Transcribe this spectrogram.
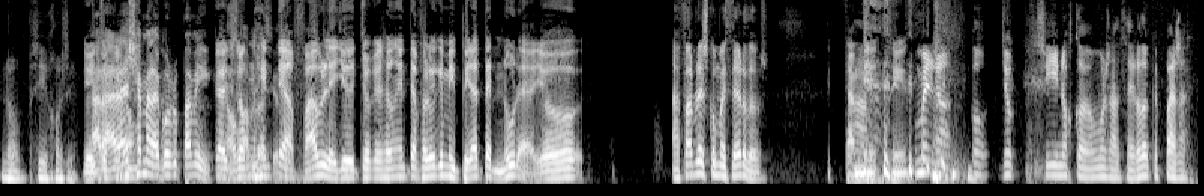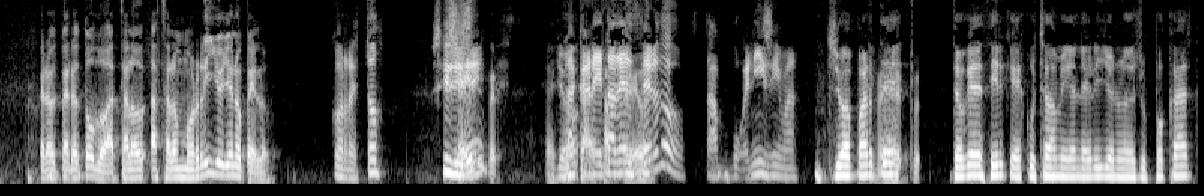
No, sí, José. Yo he dicho Ahora, ahora son- échame la culpa a mí. que No, son Pablo, gente sí, afable. Yo he dicho que son gente afable que me inspira ternura. Yo Afables come cerdos. también, sí. Hombre, no, yo, sí nos comemos al cerdo, ¿qué pasa? Pero, pero todo, hasta los, hasta los morrillos lleno pelo. Correcto. Sí, sí, ¿Eh? sí. Pero- La careta del cerdo está buenísima. Yo aparte tengo que decir que he escuchado a Miguel Negrillo en uno de sus podcasts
